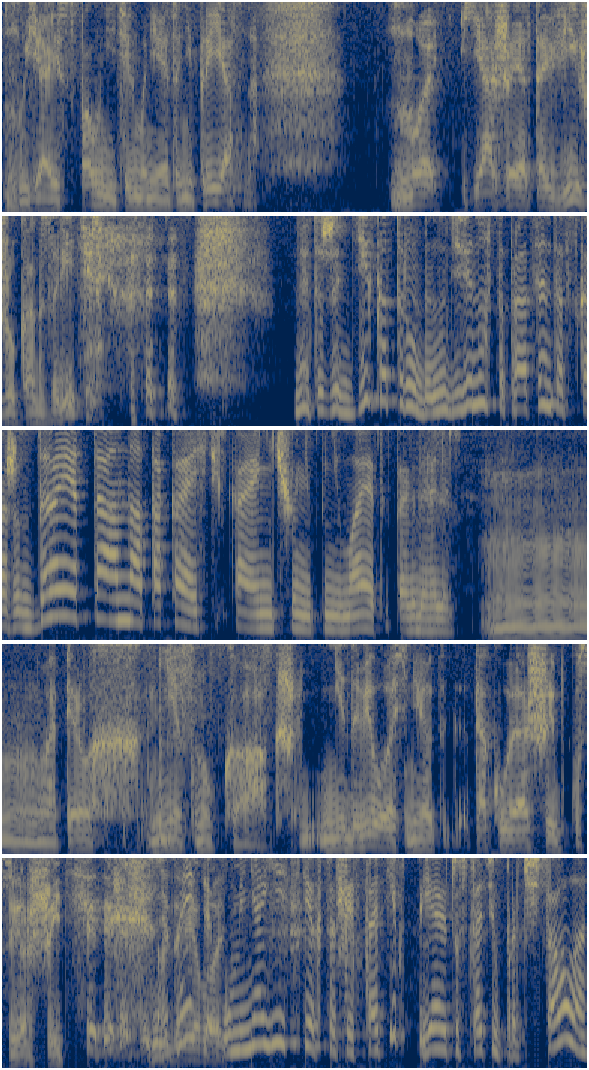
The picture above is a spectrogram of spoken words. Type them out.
Ну, я исполнитель, мне это неприятно. Но я же это вижу как зритель. Ну, это же дико трудно. Ну, 90% скажут, да это она такая сякая, ничего не понимает и так далее. Во-первых, нет, ну как же. Не довелось мне такую ошибку совершить. Вы знаете, у меня есть текст этой статьи. Я эту статью прочитала.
